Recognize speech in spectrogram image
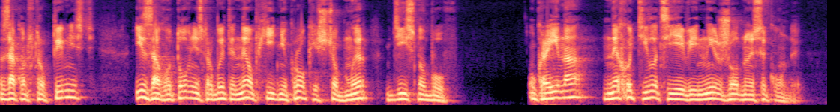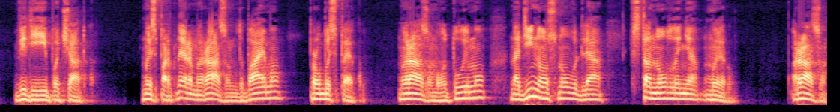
за конструктивність і за готовність робити необхідні кроки, щоб мир дійсно був. Україна не хотіла цієї війни жодної секунди від її початку. Ми з партнерами разом дбаємо про безпеку. Ми разом готуємо надійну основу для встановлення миру. Разом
